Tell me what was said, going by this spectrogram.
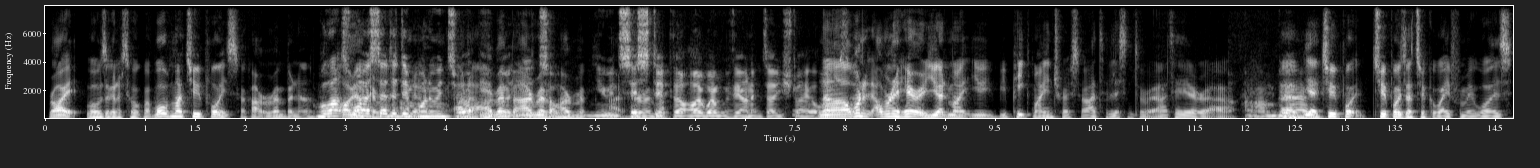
Right. What was I going to talk about? What were my two points? I can't remember now. Well, that's Oh, yeah, why I can said I didn't know. want to interrupt I you. I remember. I remember. told- I remember. You I insisted remember. that I went with the anecdote straight away. No, I wanted. I want to hear it. You had my. You, you piqued my interest. So I had to listen to it. I had to hear it out. Um, Uh, yeah, two point two points I took away from it was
